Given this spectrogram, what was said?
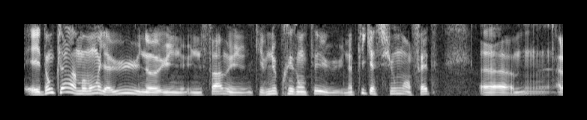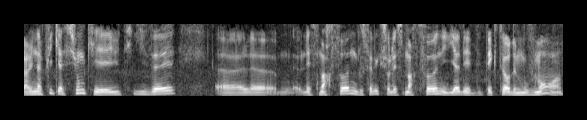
Et donc là, à un moment, il y a eu une, femme qui est venue présenter une application, en fait. Euh, alors une application qui euh, les smartphones. Vous savez que sur les smartphones, il y a des détecteurs de mouvement, hein,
